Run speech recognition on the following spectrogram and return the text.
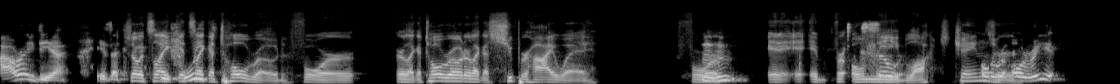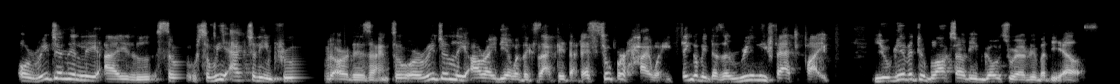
our idea is that so it's like it's we, like a toll road for or like a toll road or like a super highway for mm-hmm. it, it, for only so, blockchains. Or, or, originally, I so so we actually improved our design. So originally, our idea was exactly that: a super highway. Think of it as a really fat pipe. You give it to blocks out, it goes through everybody else,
